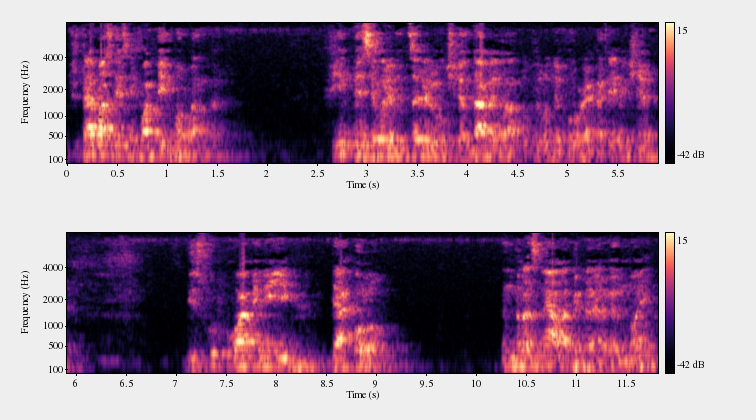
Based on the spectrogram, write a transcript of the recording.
Și treaba asta este foarte importantă. Fiind deseori în țările occidentale, la tot felul de foruri academice, discut cu oamenii de acolo. Îndrăzneala pe care o avem noi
